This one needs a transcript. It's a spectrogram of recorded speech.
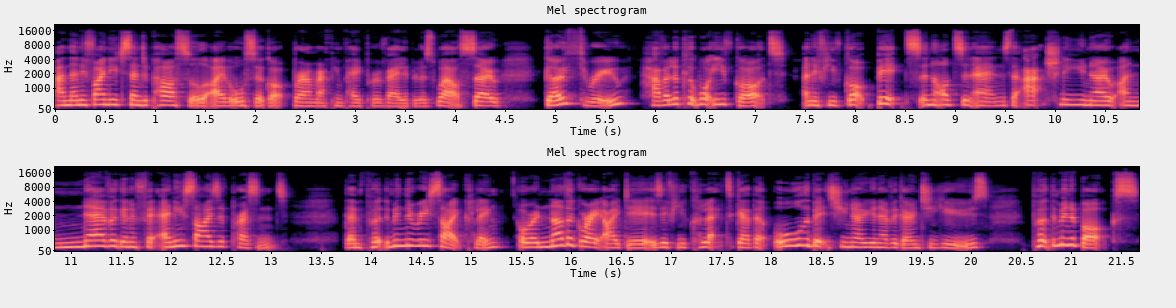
And then if I need to send a parcel, I've also got brown wrapping paper available as well. So go through, have a look at what you've got. And if you've got bits and odds and ends that actually you know are never going to fit any size of present, then put them in the recycling. Or another great idea is if you collect together all the bits you know you're never going to use, put them in a box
